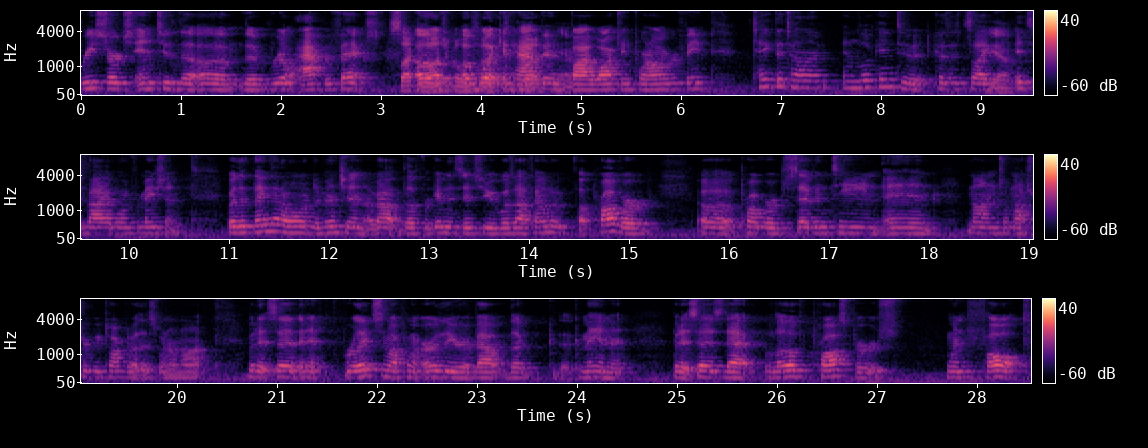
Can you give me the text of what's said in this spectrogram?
researched into the uh, the real after effects Psychological of what effects, can happen Yeah. by watching pornography, take the time and look into it because it's like Yeah. it's valuable information. But the thing that I wanted to mention about the forgiveness issue was I found a, a proverb, uh, Proverbs 17 and 9, which I'm not sure if we talked about this one or not. But it says, and it relates to my point earlier about the, the commandment, but it says that love prospers when fault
